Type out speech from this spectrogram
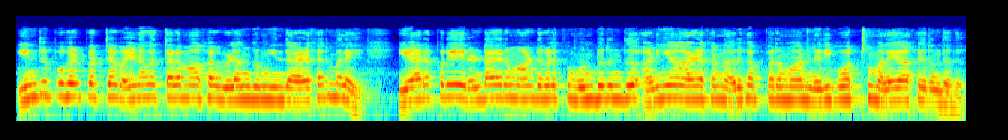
இன்று புகழ்பெற்ற வைணவத் தலமாக விளங்கும் இந்த அழகர்மலை ஏறக்குறைய இரண்டாயிரம் ஆண்டுகளுக்கு முன்பிருந்து அணியா அழகன் அருகப்பெருமான் நெறிபோற்றும் மலையாக இருந்தது.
